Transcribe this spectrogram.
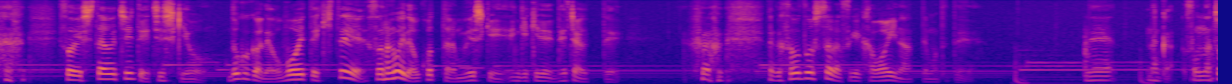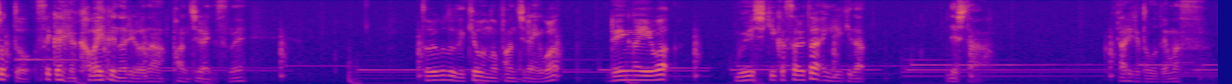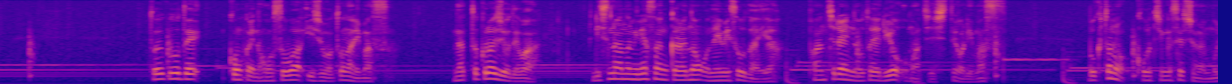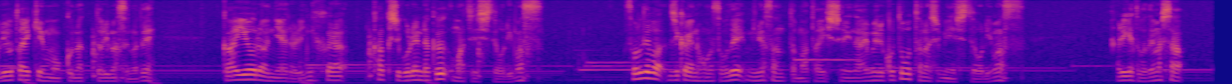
そういう舌打ちっていう知識をどこかで覚えてきてその上で怒ったら無意識演劇で出ちゃうって。なんか想像したらすげえ可愛いなって思ってて。ねなんかそんなちょっと世界が可愛くなるようなパンチラインですね。ということで今日のパンチラインは恋愛は無意識化された演劇だ。でした。ありがとうございます。ということで今回の放送は以上となります。納得ラジオではリスナーの皆さんからのお悩み相談やパンチラインのお便りをお待ちしております。僕とのコーチングセッションの無料体験も行っておりますので概要欄にあるリンクから各種ご連絡お待ちしておりますそれでは次回の放送で皆さんとまた一緒に悩めることを楽しみにしておりますありがとうございました。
